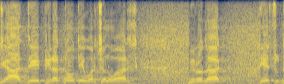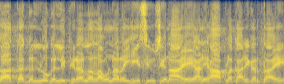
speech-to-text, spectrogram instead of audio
जे आज जे फिरत नव्हते वर्षोनवर्ष विरोधक ते सुद्धा आता गल्लोगल्ली फिरायला लावणारी ही शिवसेना आहे आणि हा आपला कार्यकर्ता आहे.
